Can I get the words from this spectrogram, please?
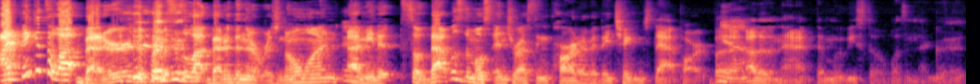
I think it's a lot better. The premise is a lot better than the original one. I Mhm. mean, it. So that was the most interesting part of it. They changed that part, but Yeah. other than that, the movie still wasn't that good.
